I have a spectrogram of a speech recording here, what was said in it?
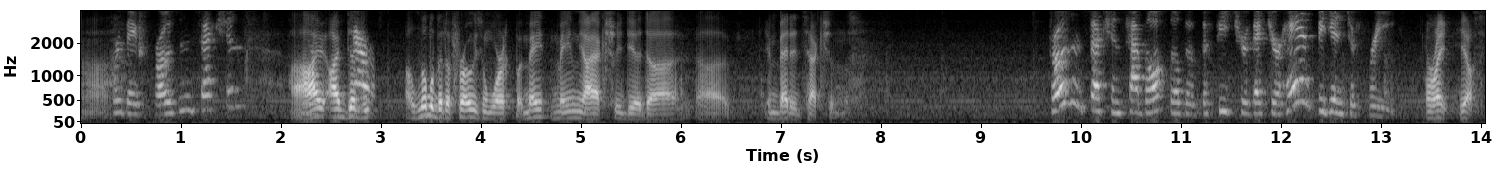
Uh, Were they frozen sections? I, I've done a little bit of frozen work, but ma- mainly I actually did uh, uh, embedded sections. Frozen sections have also the, the feature that your hands begin to freeze. All right, yes,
